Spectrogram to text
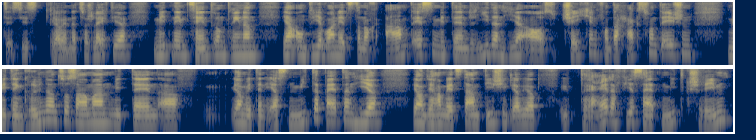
das ist, glaube ich, nicht so schlecht hier, mitten im Zentrum drinnen. Ja, und wir waren jetzt dann noch Abendessen mit den Liedern hier aus Tschechien von der Hux Foundation, mit den Gründern zusammen, mit den, äh, ja, mit den ersten Mitarbeitern hier. Ja, und wir haben jetzt da am Tisch, ich glaube, ich habe drei oder vier Seiten mitgeschrieben.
